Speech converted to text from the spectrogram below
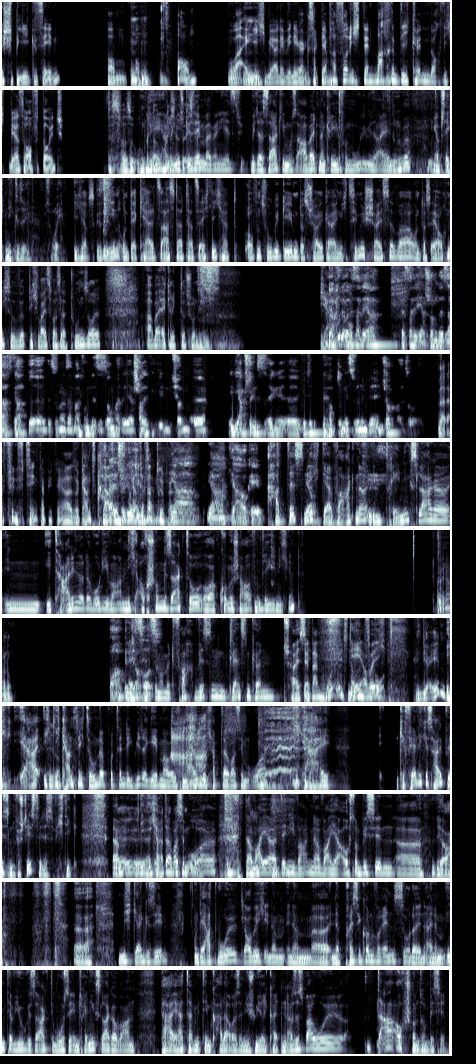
Spiel gesehen? Vom, vom mhm. Baum? Wo er eigentlich mhm. mehr oder weniger gesagt hat, ja, was soll ich denn machen? Die können doch nicht mehr so auf Deutsch. Das war so unglaublich. Nee, habe ich nicht also gesehen, ich mein, weil wenn ich jetzt wieder sage, ich muss arbeiten, dann kriege ich von Muli wieder eine drüber. Ich habe es echt nicht gesehen. Sorry. Ich habe es gesehen und der Kerl saß da tatsächlich, hat offen zugegeben, dass Schalke eigentlich ziemlich scheiße war und dass er auch nicht so wirklich weiß, was er tun soll. Aber er kriegt das schon hin. Ja, ja gut, aber das hat er ja, das hat er ja schon gesagt gehabt, äh, beziehungsweise am Anfang der Saison hat er ja Schalke irgendwie schon äh, in die Abstiegsränge äh, getippt gehabt und jetzt übernimmt er den Job. Also 15. bitte, ja, also ganz knapp, ganz knapp drüber. Ja, ja, ja, okay. Hat es nicht ja. der Wagner im Trainingslager in Italien oder wo die waren, nicht auch schon gesagt, so, oh, komischer Haufen kriege ich nicht hin? Keine Ahnung. Boah, bin ich auch raus. mal mit Fachwissen glänzen können. Scheiße. Ja, dann hol uns doch nee, ins aber Boot. Ich, ja, eben. Ich, ja, ich, ich kann es nicht so hundertprozentig wiedergeben, aber ich Aha. meine, ich habe da was im Ohr. ja, hey, gefährliches Halbwissen, verstehst du? Das ist wichtig. Ähm, ja, ja, ich habe da was im Ohr. Ohr. Da mhm. war ja Danny Wagner war ja auch so ein bisschen, äh, ja, äh, nicht gern gesehen. Und er hat wohl, glaube ich, in, einem, in, einem, äh, in einer Pressekonferenz oder in einem Interview gesagt, wo sie im Trainingslager waren, ja, er hat da mit dem Kader auch seine Schwierigkeiten. Also es war wohl da auch schon so ein bisschen.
